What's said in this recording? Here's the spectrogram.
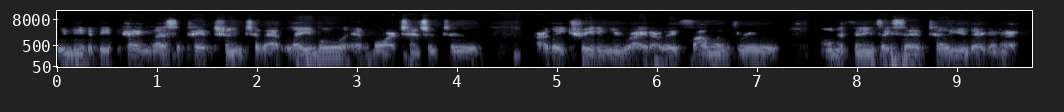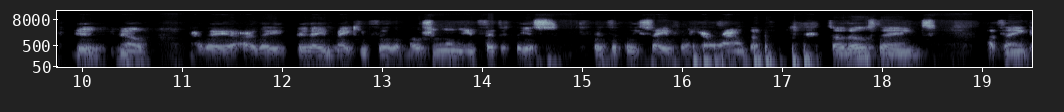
We need to be paying less attention to that label and more attention to are they treating you right? Are they following through on the things they said tell you they're gonna do? You know, are they are they do they make you feel emotionally and physically physically safe when you're around them? So those things, I think,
